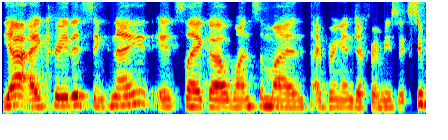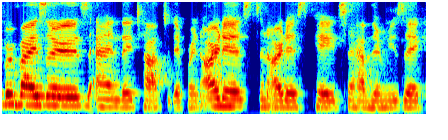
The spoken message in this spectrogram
Yeah, I created Sync Night. It's like a once a month. I bring in different music supervisors and they talk to different artists, and artists paid to have their music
